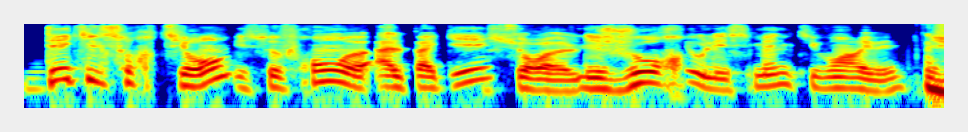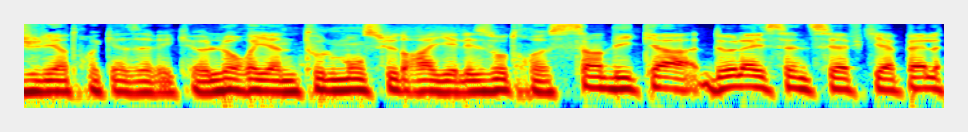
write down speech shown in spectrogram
dès qu'ils sortiront, ils se feront alpaguer sur les jours ou les semaines qui vont arriver. Julien Trocaz avec Lauriane Toulmont Sudrail et les autres syndicats de la SNCF qui appellent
